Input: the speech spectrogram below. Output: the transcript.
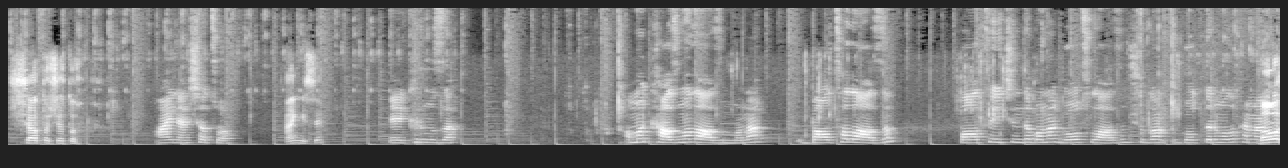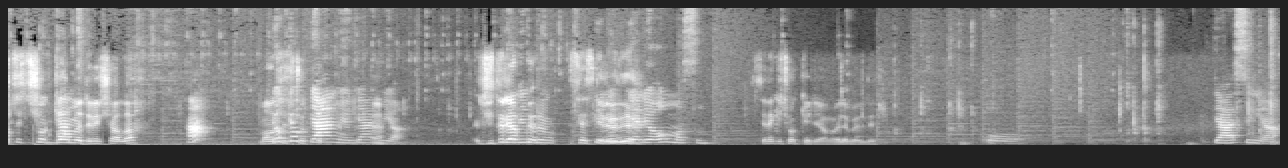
Şato şato. Aynen şato. Hangisi? Ee, kırmızı. Ama kazma lazım bana. Balta lazım. Balta için de bana gold lazım. Şuradan goldlarımı alıp hemen... Mouse sesi çok gelmiyordur inşallah. Ha? Mouse Yok sesi yok çok gelmiyor gelmiyor. Çıtır Benim- yapmıyorum ses geliyor diye. geliyor olmasın. Seninki çok geliyor ama öyle böyle değil. Oo. Gelsin ya.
